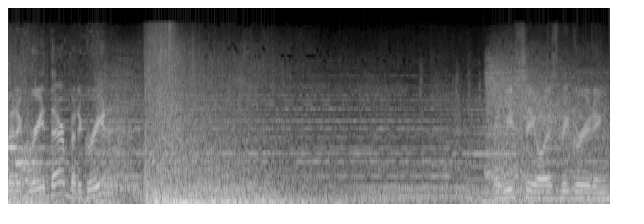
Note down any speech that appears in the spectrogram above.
Bit of greed there, bit of greed. ABC always be greeting.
